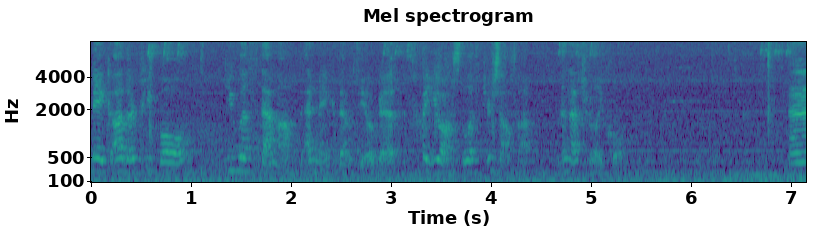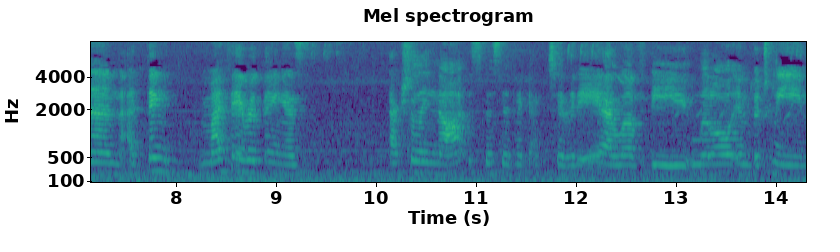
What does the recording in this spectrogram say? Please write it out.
make other people, you lift them up and make them feel good, but you also lift yourself up. And that's really cool. And then I think my favorite thing is actually not a specific activity. I love the little in between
